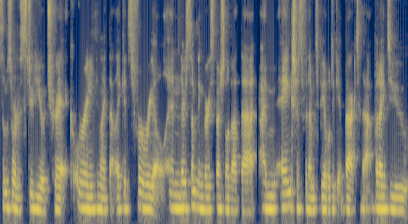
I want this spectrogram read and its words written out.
some sort of studio trick or anything like that. Like it's for real. And there's something very special about that. I'm anxious for them to be able to get back to that. But I do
